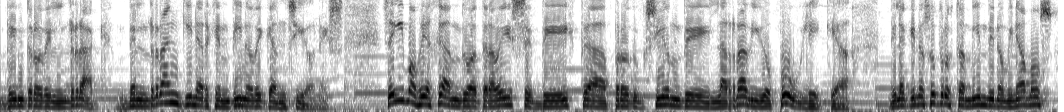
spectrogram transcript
dentro del RAC, del ranking argentino de canciones. Seguimos viajando a través de esta producción de la radio pública, de la que nosotros también denominamos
